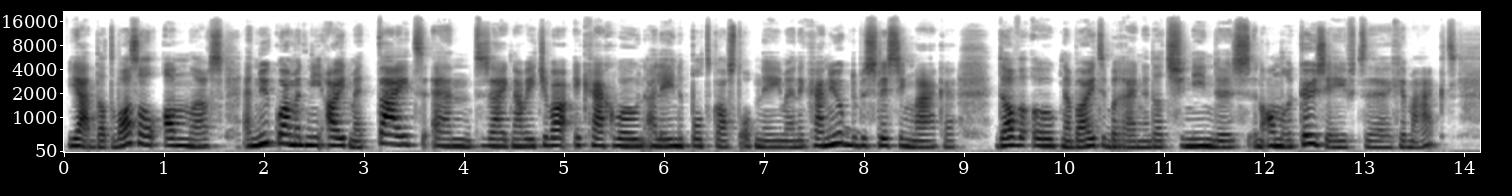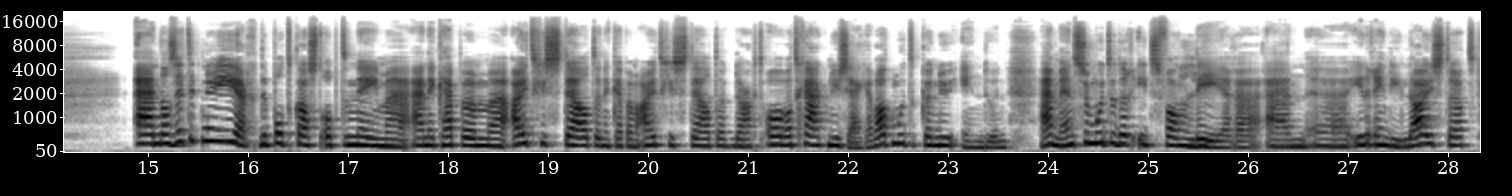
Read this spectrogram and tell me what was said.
ja, dat was al anders. En nu kwam het niet uit met tijd. En toen zei ik, nou weet je wat, ik ga gewoon alleen de podcast opnemen. En ik ga nu ook de beslissing maken dat we ook naar buiten brengen. Dat Janine dus een andere keuze heeft uh, gemaakt. En dan zit ik nu hier de podcast op te nemen. En ik heb hem eh, uitgesteld. En ik heb hem uitgesteld dat ik dacht: oh, wat ga ik nu zeggen? Wat moet ik er nu in doen? Hè, mensen moeten er iets van leren. En uh, iedereen die luistert.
